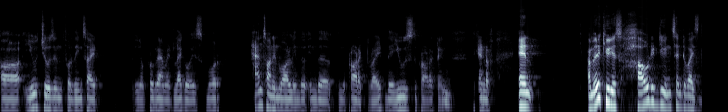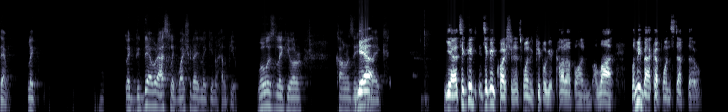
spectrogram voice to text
uh, you chosen for the inside you know program at lego is more hands-on involved in the in the in the product right? They use the product and mm. the kind of and i'm very curious how did you incentivize them? Like like did they ever ask like why should i like you know help you? What was like your conversation yeah. like? Yeah it's a good it's a good question. It's one that people get caught up on a lot let me back up one step though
